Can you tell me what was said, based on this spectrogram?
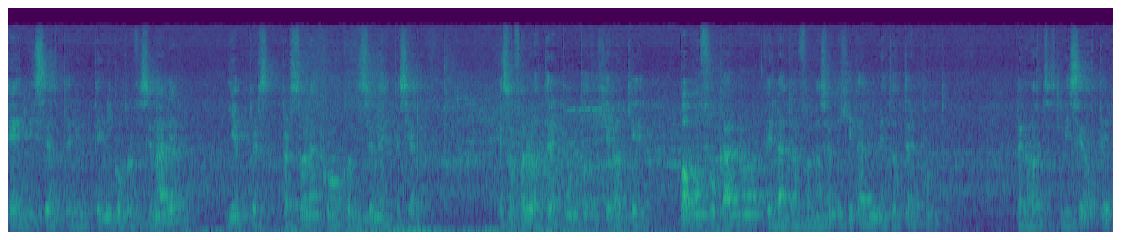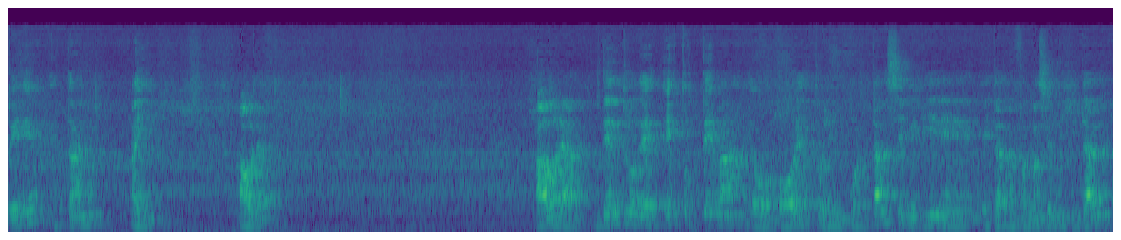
en liceos técnicos profesionales y en pers- personas con condiciones especiales. Esos fueron los tres puntos. Dijeron que vamos a enfocarnos en la transformación digital en estos tres puntos. Pero los liceos TPE están ahí. Ahora, ahora dentro de estos temas o, esto, la importancia que tiene esta transformación digital,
